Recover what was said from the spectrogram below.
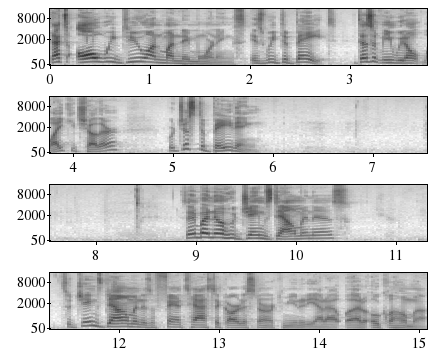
That's all we do on Monday mornings is we debate. It doesn't mean we don't like each other. We're just debating. Does anybody know who James Dowman is? So James Dowman is a fantastic artist in our community out of, out of Oklahoma.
